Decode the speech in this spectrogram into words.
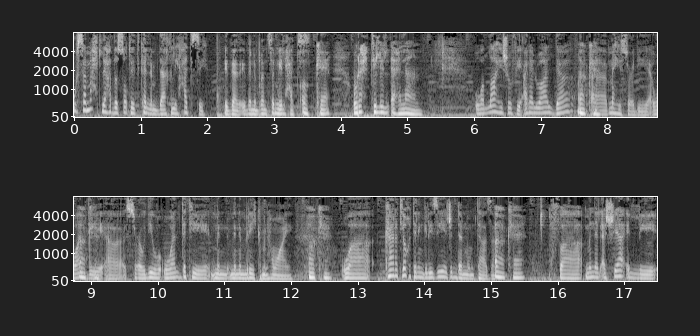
وسمحت لهذا الصوت يتكلم داخلي. حدسي إذا إذا نبغى نسميه الحدس. okay. ورحتي للإعلان. والله شوفي أنا الوالدة okay. آه ما هي سعودية والدي آه سعودي ووالدتي من من أمريكا من هاواي okay. وكانت لغتي الإنجليزية جدا ممتازة. okay. فمن الأشياء اللي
